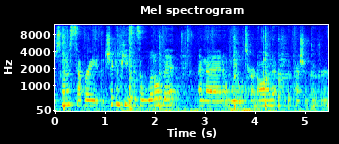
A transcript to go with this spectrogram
Just wanna separate the chicken pieces a little bit and then we will turn on the pressure cooker.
